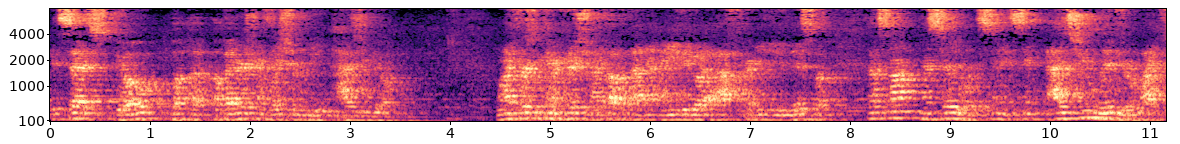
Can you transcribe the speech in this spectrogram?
it says go, but a, a better translation would be as you go. When I first became a Christian, I thought that, that meant I need to go to Africa, I need to do this, but that's not necessarily what it's saying. It's saying as you live your life,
